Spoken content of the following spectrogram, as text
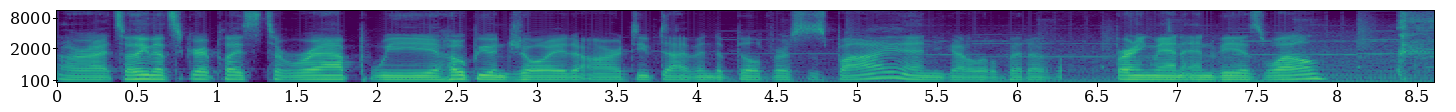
All right. So I think that's a great place to wrap. We hope you enjoyed our deep dive into build versus buy, and you got a little bit of Burning Man envy as well.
